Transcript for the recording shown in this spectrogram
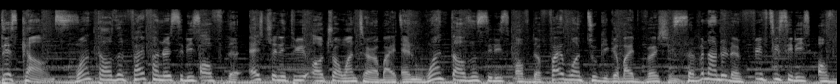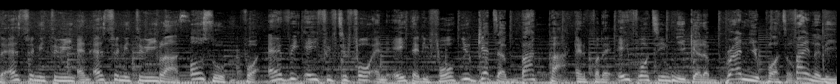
discounts. 1,500 cedis off the S23 Ultra 1 terabyte and 1,000 cedis of the 512 gigabyte version. 750 cedis of the S23 and S23 Plus. Also, for every A54 and A34, you get a backpack. And for the A14, you get a brand new bottle. Finally,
